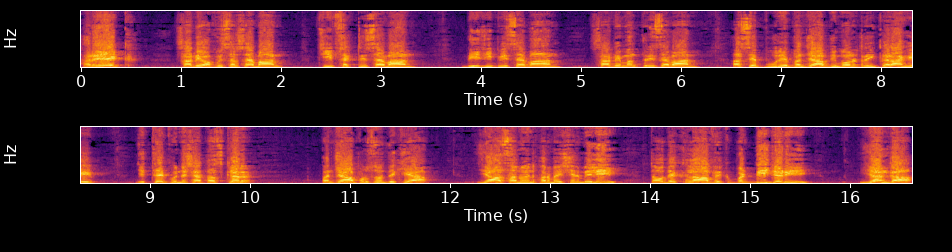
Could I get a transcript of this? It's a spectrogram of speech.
ਹਰੇਕ ਸਾਡੇ ਆਫੀਸਰ ਸਹਿਬਾਨ, ਚੀਫ ਸੈਕਟਰੀ ਸਹਿਬਾਨ, ਡੀਜੀਪੀ ਸਹਿਬਾਨ, ਸਾਡੇ ਮੰਤਰੀ ਸਹਿਬਾਨ, ਅਸੀਂ ਪੂਰੇ ਪੰਜਾਬ ਦੀ ਮੋਨਿਟਰਿੰਗ ਕਰਾਂਗੇ। ਜਿੱਥੇ ਕੋਈ ਨਸ਼ਾ ਤਸਕਰ ਪੰਜਾਬ ਪੁਲਿਸ ਨੂੰ ਦੇਖਿਆ ਜਾਂ ਸਾਨੂੰ ਇਨਫੋਰਮੇਸ਼ਨ ਮਿਲੀ ਤਾਂ ਉਹਦੇ ਖਿਲਾਫ ਇੱਕ ਵੱਡੀ ਜਿਹੜੀ ਯੰਗ ਆ,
